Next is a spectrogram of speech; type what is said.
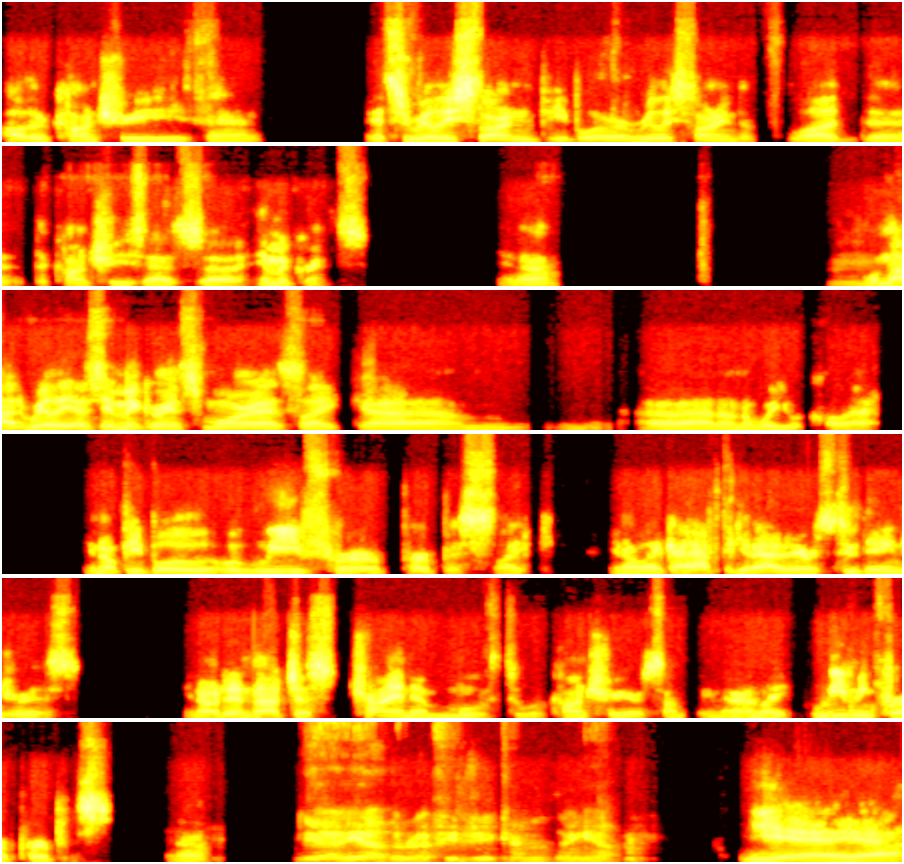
other countries and it's really starting people are really starting to flood the the countries as uh, immigrants you know? Well not really as immigrants more as like um uh, i don't know what you would call that you know people who leave for a purpose like you know like i have to get out of there it's too dangerous you know they're not just trying to move to a country or something they're like leaving for a purpose you know Yeah, yeah, the refugee kind of thing. Yeah. yeah yeah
